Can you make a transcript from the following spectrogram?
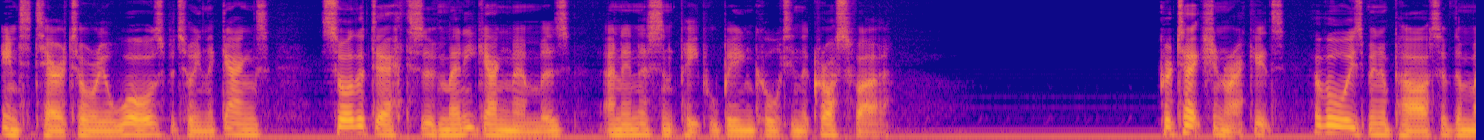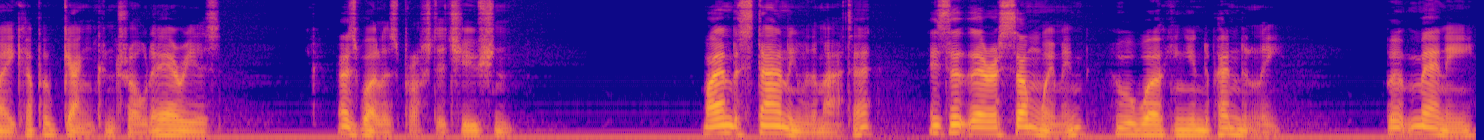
Interterritorial wars between the gangs saw the deaths of many gang members and innocent people being caught in the crossfire. Protection rackets have always been a part of the makeup of gang controlled areas, as well as prostitution. My understanding of the matter is that there are some women who are working independently, but many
